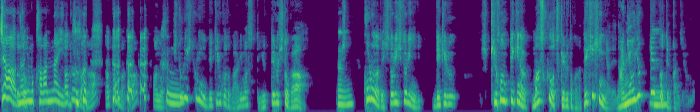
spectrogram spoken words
じゃあそうそう何も変わんない例えばな、例えばな、あの、一うん人一人にできることがありますって言ってる人が、うん。コロナで一人一人にできる基本的なマスクをつけるとかができひんやで。何を言ってんのっていう感じやん、も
